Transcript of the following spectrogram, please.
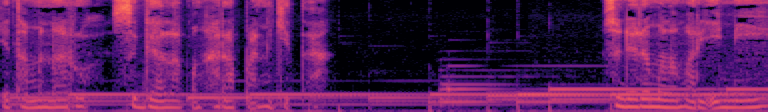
kita menaruh segala pengharapan kita. Saudara malam hari ini,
